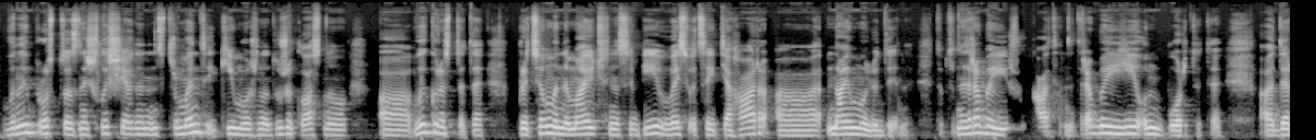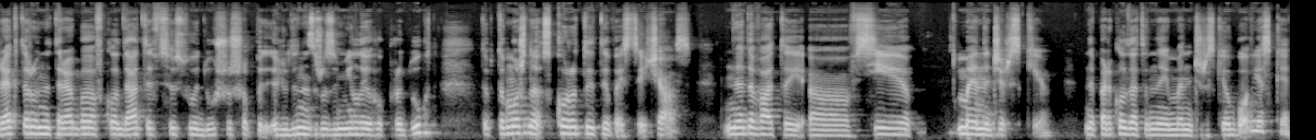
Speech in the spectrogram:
вони просто знайшли ще один інструмент, який можна дуже класно а, використати, при цьому не маючи на собі весь оцей тягар а, найму людини. Тобто не треба її шукати, не треба її онбордити. А директору не треба вкладати всю свою душу, щоб людина зрозуміла його продукт. Тобто можна скоротити весь цей час, не давати а, всі менеджерські, не перекладати на менеджерські обов'язки,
